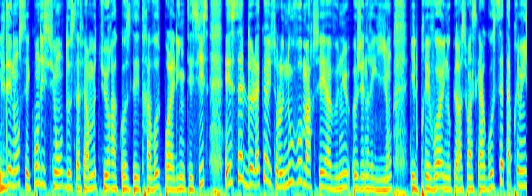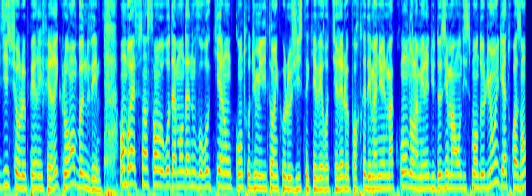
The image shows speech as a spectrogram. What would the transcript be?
ils dénoncent les conditions de sa fermeture à cause des travaux pour la ligne T6 et celle de l'accueil sur le nouveau marché avenue Eugène Réguillon. Il prévoit une opération escargot cet après-midi sur le périphérique Laurent Bonnevé. En bref, 500 euros d'amende à nouveau requis à l'encontre du militant écologiste qui avait retiré le portrait d'Emmanuel Macron dans la mairie du deuxième arrondissement de Lyon il y a trois ans.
